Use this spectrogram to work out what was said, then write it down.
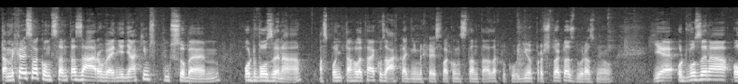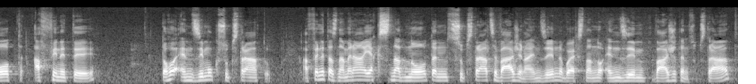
Ta Michalisova konstanta zároveň je nějakým způsobem odvozená, aspoň tahle ta jako základní Michalisova konstanta, za chvilku uvidíme, proč to takhle zdůraznuju, je odvozená od afinity toho enzymu k substrátu. Afinita znamená, jak snadno ten substrát se váže na enzym, nebo jak snadno enzym váže ten substrát.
